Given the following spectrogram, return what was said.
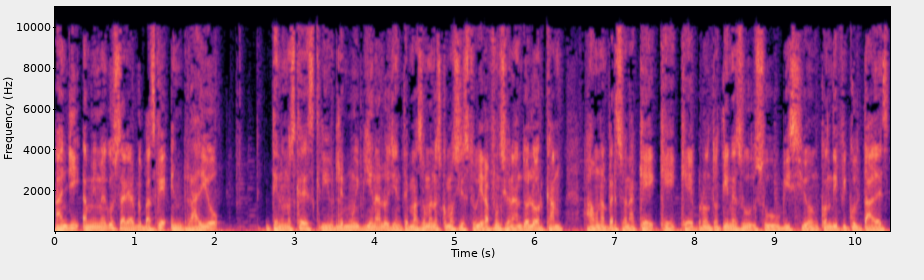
Angie, a mí me gustaría, lo que pasa es que en radio tenemos que describirle muy bien al oyente más o menos como si estuviera funcionando el ORCAM a una persona que, que, que de pronto tiene su, su visión con dificultades.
